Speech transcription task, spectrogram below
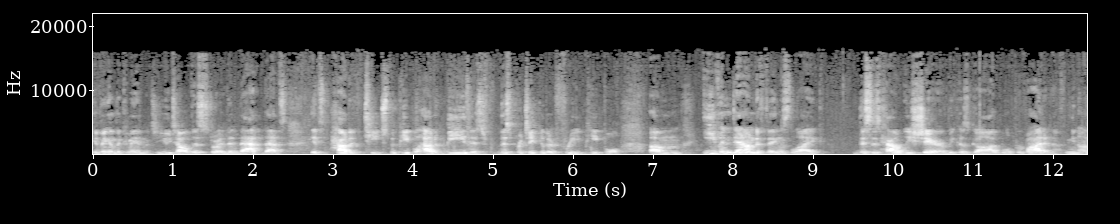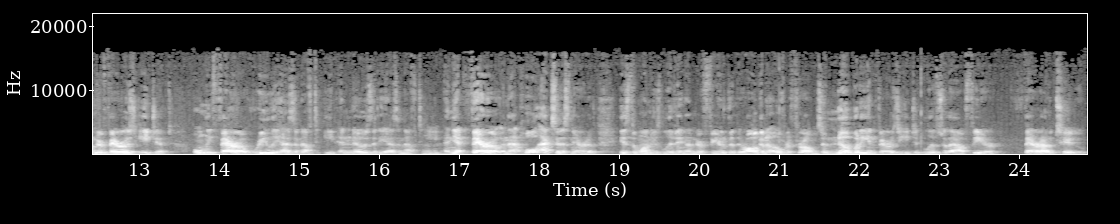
giving of the commandments. You tell this story. That, that that's it's how to teach the people how to be this this particular free people. Um, even down to things like this is how we share because God will provide enough. I mean, under Pharaoh's Egypt, only Pharaoh really has enough to eat and knows that he has enough to mm-hmm. eat. And yet, Pharaoh, in that whole Exodus narrative, is the one who's living under fear that they're all going to overthrow him. So nobody in Pharaoh's Egypt lives without fear. Pharaoh, too.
